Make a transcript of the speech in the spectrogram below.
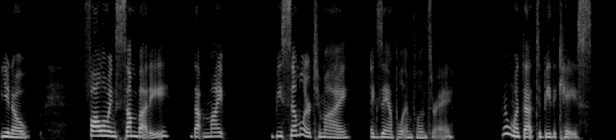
you know following somebody that might be similar to my example influencer A. I don't want that to be the case.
